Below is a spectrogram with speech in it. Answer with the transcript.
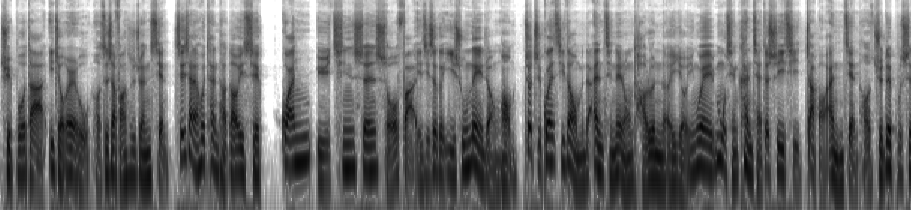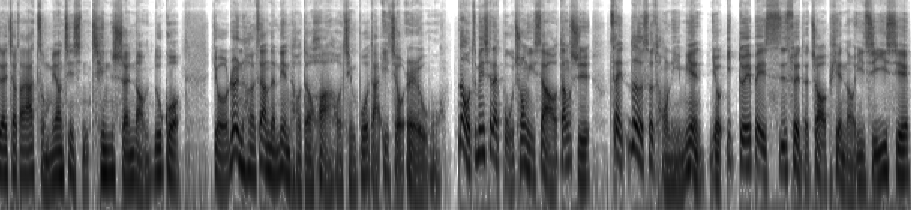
去拨打一九二五哦，自杀防治专线。接下来会探讨到一些。关于轻生手法以及这个遗书内容哦，就只关系到我们的案情内容讨论而已哦。因为目前看起来这是一起诈保案件哦，绝对不是在教大家怎么样进行轻生哦。如果有任何这样的念头的话，哦，请拨打一九二五。那我这边先来补充一下哦，当时在垃圾桶里面有一堆被撕碎的照片哦，以及一些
